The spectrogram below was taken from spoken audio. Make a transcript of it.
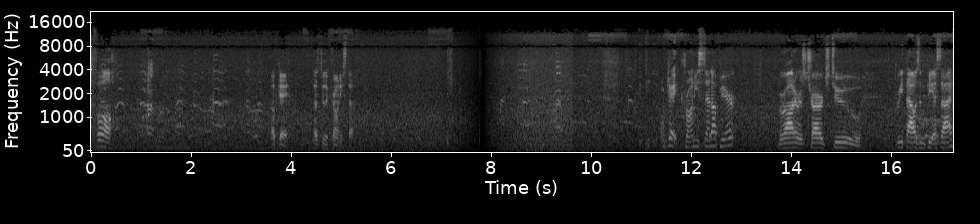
Fall. Okay, let's do the chrony stuff. Okay, chrony set up here. Marauder is charged to 3000 psi.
